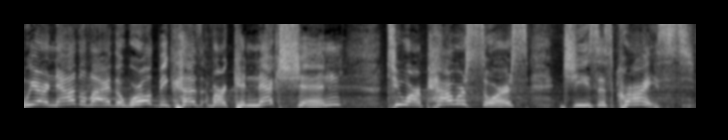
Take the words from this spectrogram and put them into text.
We are now the light of the world because of our connection to our power source, Jesus Christ.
